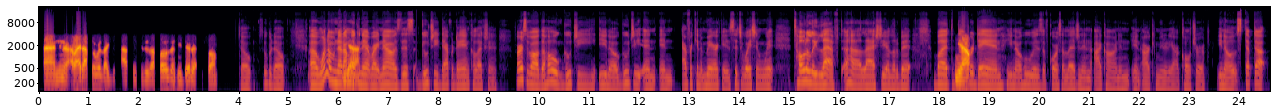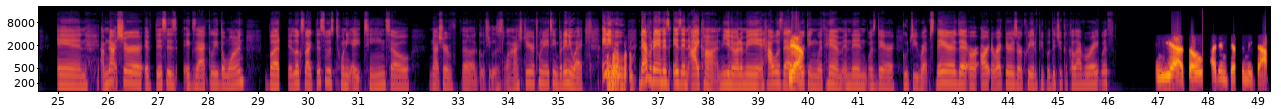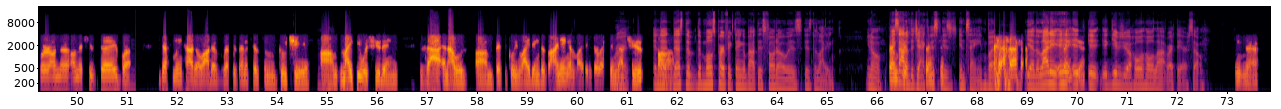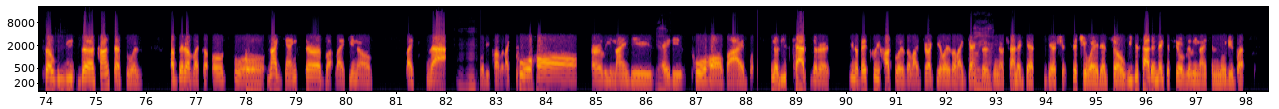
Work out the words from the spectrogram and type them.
And you know, right afterwards I just asked him to do that pose and he did it. So Dope, super dope. Uh, one of them that I'm Yeah. looking at right now is this Gucci Dapper Dan collection. First of all, the whole Gucci, you know, Gucci and, and African American situation went totally left uh, last year a little bit. But Yeah. Dapper Dan, you know, who is, of course, a legend and icon in, in our community, our culture, you know, stepped up. And I'm not sure if this is exactly the one, but it looks like this was 2018. So not sure if the Gucci was last year, 2018. But anyway, anywho, Dapper Dan is, is an icon. You know what I mean? How was that Yeah. working with him? And then was there Gucci reps there that or art directors or creative people that you could collaborate with? yeah, so I didn't get to meet Dapper on the on the shoot day, but definitely had a lot of representatives from Gucci. Mhm. Um, Mikey was shooting that, and I was um, basically lighting, designing, and lighting directing Right. that shoot. And that, Um, that's the the most perfect thing about this photo is is the lighting. You know, outside you. of the jacket is, is insane, but yeah, the lighting it Thank it, it it gives you a whole whole lot right there. So yeah. So the, the concept was a bit of like an old school, not gangster, but like you know, like that. Mm-hmm. What do you call it? Like pool hall, early '90s, Yeah. '80s pool hall vibe. With, you know, these cats that are, you know, basically hustlers or like drug dealers or like gangsters. Oh, yeah. You know, trying to get their shit situated. So we just had to make it feel really nice and moody, but.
